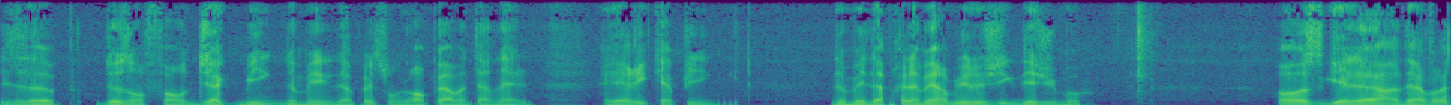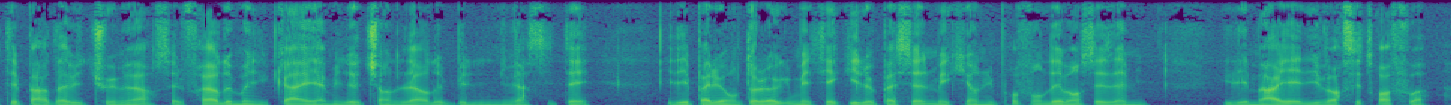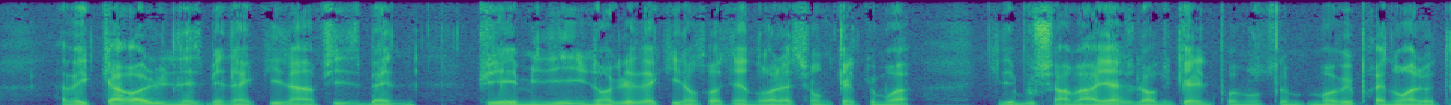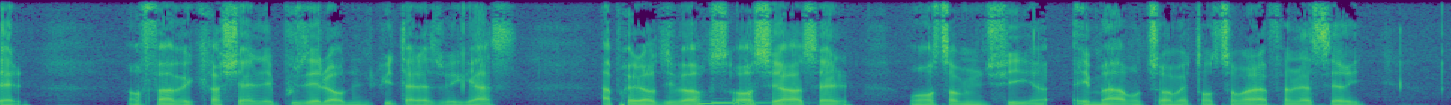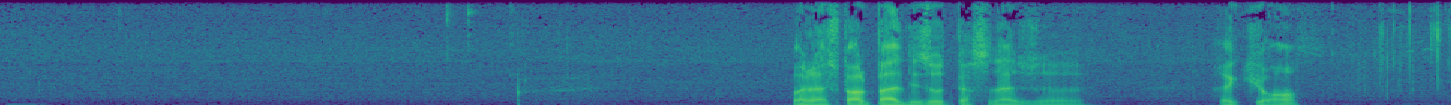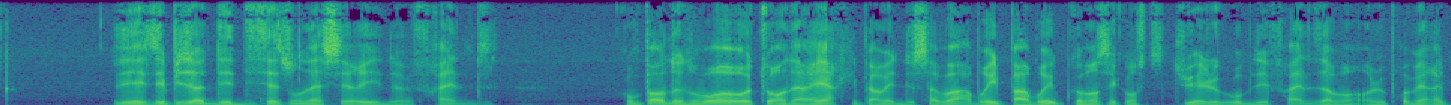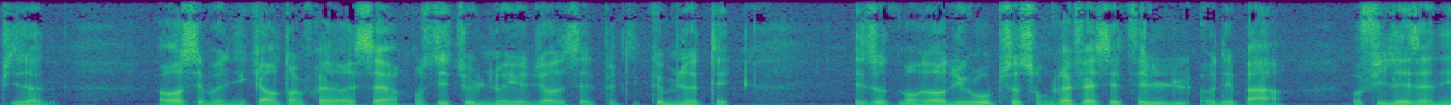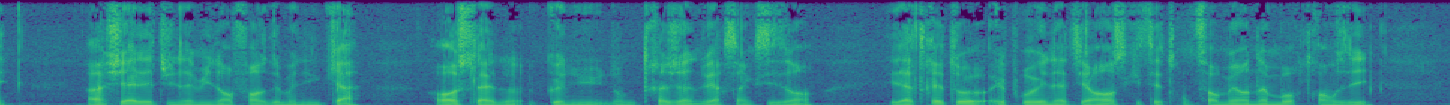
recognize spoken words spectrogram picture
Ils adoptent deux enfants, Jack Bing, nommé d'après son grand-père maternel, et Eric Ping, nommé d'après la mère biologique des jumeaux. Ross Geller, interprété par David Schwimmer, c'est le frère de Monica et ami de Chandler depuis l'université. Il est paléontologue, métier qui le passionne mais qui ennuie profondément ses amis. Il est marié et divorcé trois fois. Avec Carole, une lesbienne à qui il a un fils, Ben, puis Emily, une anglaise à qui il entretient une relation de quelques mois qui débouche sur un mariage lors duquel il prononce le mauvais prénom à l'hôtel. Enfin avec Rachel, épousée lors d'une cuite à Las Vegas. Après leur divorce, Ross et Rachel ont ensemble une fille, Emma, vont se remettre ensemble à la fin de la série. Voilà, je parle pas des autres personnages euh, récurrents. Les épisodes des dix saisons de la série de Friends comportent de nombreux retours en arrière qui permettent de savoir, bribe par bribe, comment s'est constitué le groupe des Friends avant le premier épisode. Ross et Monica, en tant que frères et sœurs, constituent le noyau dur de cette petite communauté. Les autres membres du groupe se sont greffés à cette cellule au départ, au fil des années. Rachel est une amie d'enfance de Monica. Ross l'a connue donc très jeune, vers 5-6 ans. Il a très tôt éprouvé une attirance qui s'est transformée en amour transi.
